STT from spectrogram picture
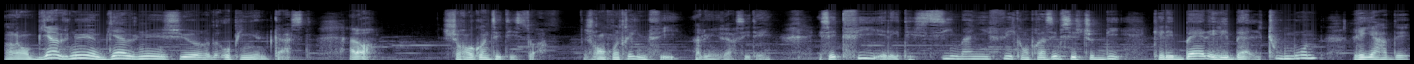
Alors, bienvenue, bienvenue sur Opinion Cast. Alors, je te raconte cette histoire. Je rencontrais une fille à l'université. Et cette fille, elle était si magnifique. En principe, si je te dis qu'elle est belle, elle est belle. Tout le monde regardait.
